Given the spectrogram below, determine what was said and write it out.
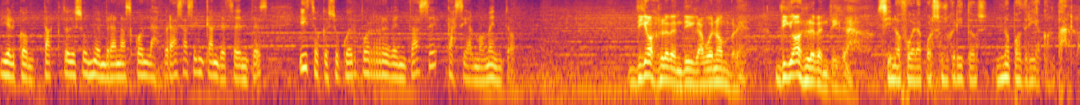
y el contacto de sus membranas con las brasas incandescentes hizo que su cuerpo reventase casi al momento. Dios le bendiga, buen hombre. Dios le bendiga. Si no fuera por sus gritos, no podría contarlo.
